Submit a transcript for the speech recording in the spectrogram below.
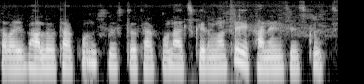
সবাই ভালো থাকুন, সুস্থ থাকুন। আজকের মতো এখানেই শেষ করছি।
